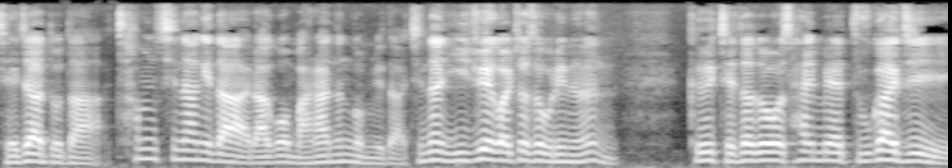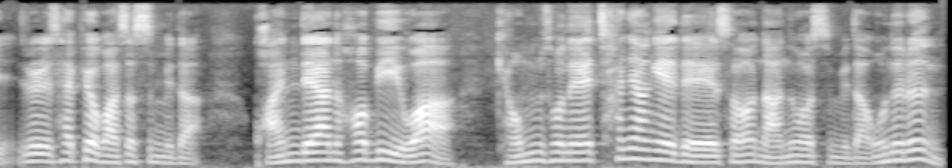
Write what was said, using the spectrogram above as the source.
제자도다, 참신앙이다 라고 말하는 겁니다. 지난 2주에 걸쳐서 우리는 그 제자도 삶의 두 가지를 살펴봤었습니다. 관대한 허비와 겸손의 찬양에 대해서 나누었습니다. 오늘은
